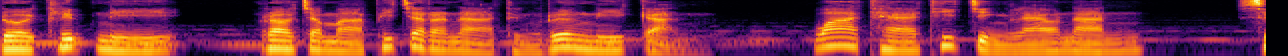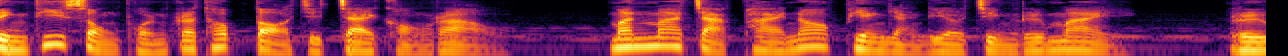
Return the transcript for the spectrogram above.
โดยคลิปนี้เราจะมาพิจารณาถึงเรื่องนี้กัน ว่าแท้ที่จริงแล้วนั้น สิ่งที่ส่งผลกระทบต่อจิตใจของเรา มันมาจากภายนอกเพียงอย่างเดียวจริงหรือไม่ หรือ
